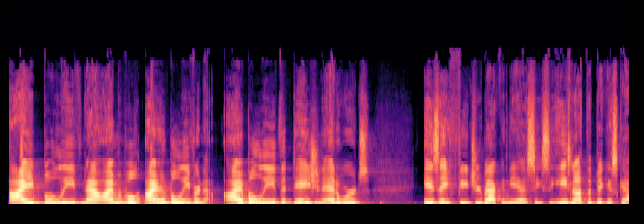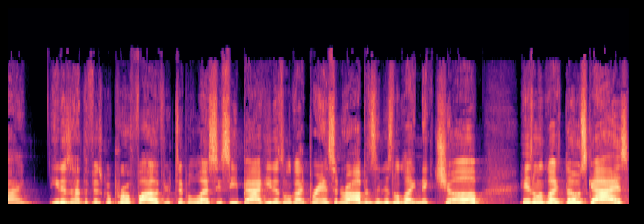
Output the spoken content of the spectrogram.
I believe now. I'm a, I'm a believer now. I believe that Daijun Edwards – is a feature back in the SEC. He's not the biggest guy. He doesn't have the physical profile of your typical SEC back. He doesn't look like Branson Robinson. He doesn't look like Nick Chubb. He doesn't look like those guys.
